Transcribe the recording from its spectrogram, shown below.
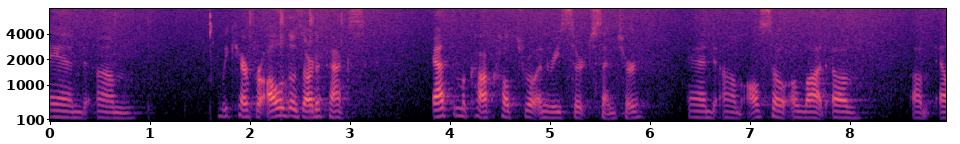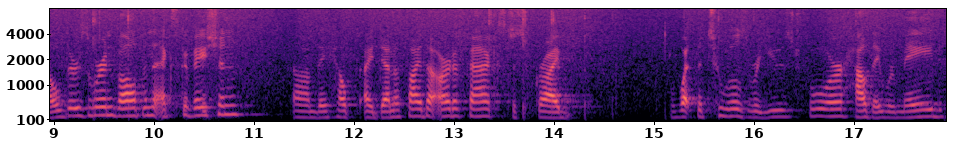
And um, we care for all of those artifacts at the Makah Cultural and Research Center. And um, also, a lot of um, elders were involved in the excavation. Um, they helped identify the artifacts, describe what the tools were used for, how they were made.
